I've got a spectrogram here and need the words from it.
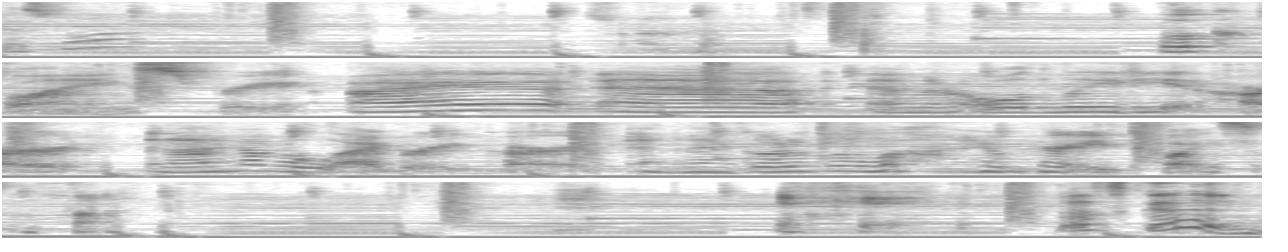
This one? This one. Book buying spree. I uh, am an old lady at heart, and I have a library card, and I go to the library twice a month. That's good.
